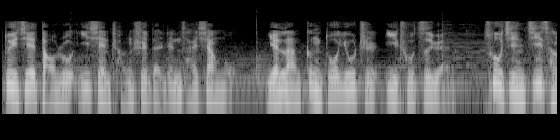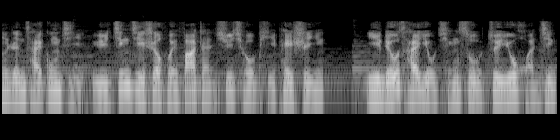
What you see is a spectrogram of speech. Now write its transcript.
对接导入一线城市的人才项目，延揽更多优质溢出资源，促进基层人才供给与经济社会发展需求匹配适应，以留才有情愫最优环境。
